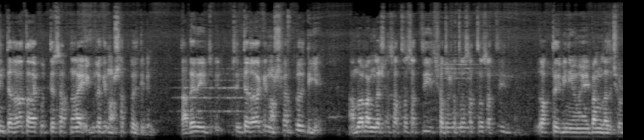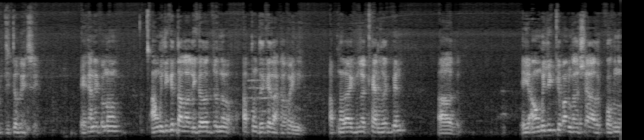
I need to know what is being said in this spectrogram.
চিন্তাধারা তারা করতেছে, আপনারা এগুলোকে নস্বাত করে দিবেন। তাদের এই চিন্তাধারাকে নস্বাত করে দিয়ে আমরা বাংলাদেশের ছাত্রছাত্রী, শত শত ছাত্রছাত্রী রক্তের বিনিময়ে বাংলাদেশ অর্জিত হয়েছে। এখানে কোনো আওয়ামী লীগের দালালি করার জন্য আপনাদেরকে রাখা হয়নি। আপনারা এগুলো খেয়াল রাখবেন। আর এই আওয়ামী লীগকে বাংলাদেশে আর কখনো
